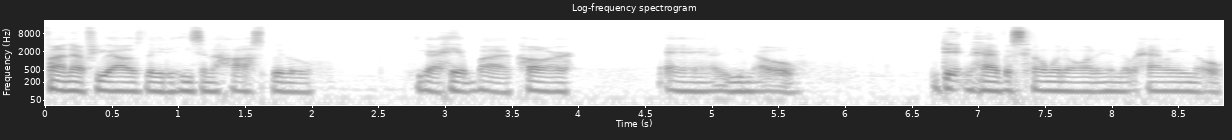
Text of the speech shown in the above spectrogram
find out a few hours later he's in the hospital. He got hit by a car, and you know didn't have his helmet on. Ended up having you know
